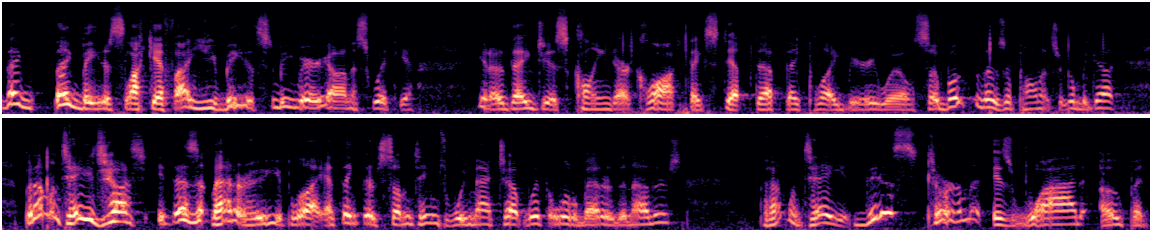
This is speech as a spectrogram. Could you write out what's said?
They they beat us like FIU beat us. To be very honest with you, you know they just cleaned our clock. They stepped up. They played very well. So both of those opponents are going to be good. But I'm going to tell you, Josh, it doesn't matter who you play. I think there's some teams we match up with a little better than others. But I'm going to tell you, this tournament is wide open.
